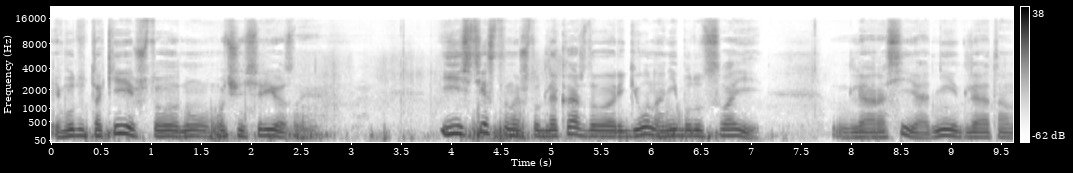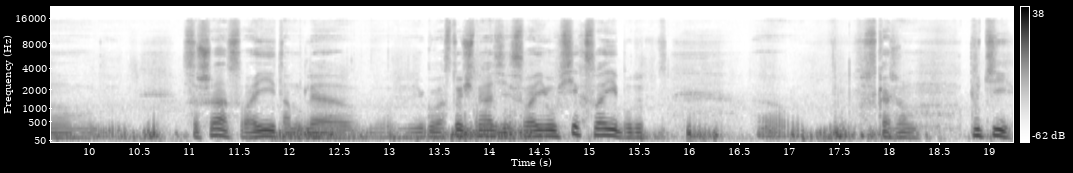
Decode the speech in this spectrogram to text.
И будут такие, что, ну, очень серьезные. И естественно, что для каждого региона они будут свои. Для России одни, для там США свои, там для Юго-Восточной Азии свои, у всех свои будут, э, скажем, пути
